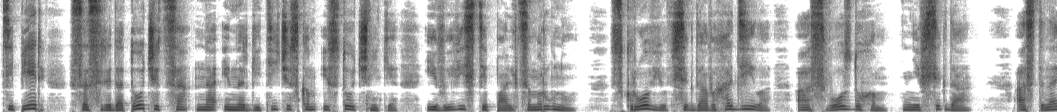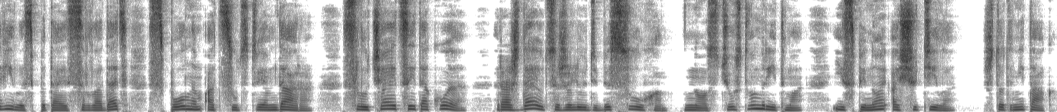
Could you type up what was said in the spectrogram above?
Теперь сосредоточиться на энергетическом источнике и вывести пальцем руну. С кровью всегда выходила, а с воздухом не всегда. Остановилась, пытаясь совладать с полным отсутствием дара. Случается и такое. Рождаются же люди без слуха, но с чувством ритма, и спиной ощутила. Что-то не так.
